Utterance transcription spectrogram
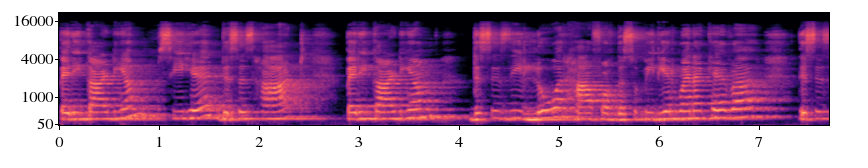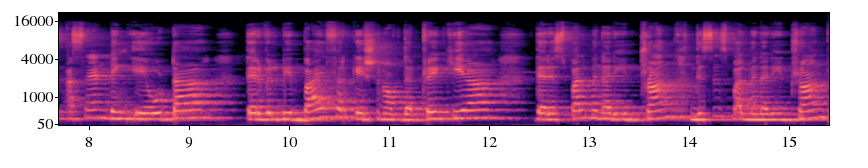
pericardium, see here, this is heart, pericardium, this is the lower half of the superior vena cava, this is ascending aorta, there will be bifurcation of the trachea, there is pulmonary trunk, this is pulmonary trunk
